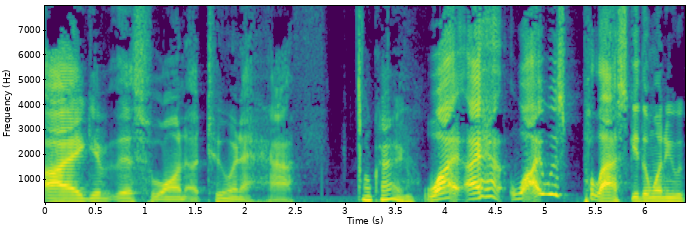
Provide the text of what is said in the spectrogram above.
I give this one a two and a half. Okay. Why I ha- why was Pulaski the one who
